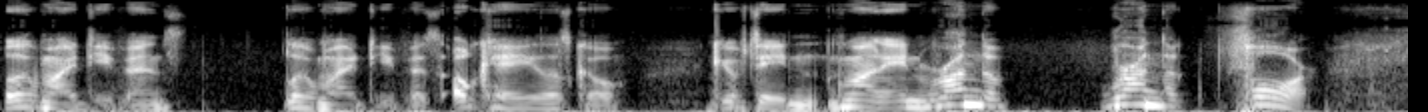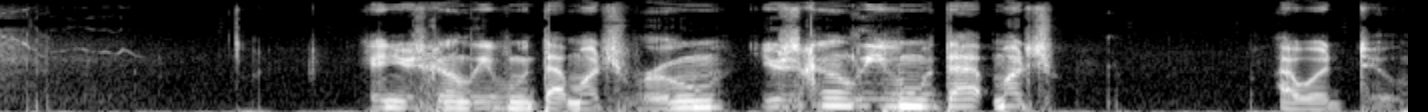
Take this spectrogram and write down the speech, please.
Look at my defense. Look at my defense. Okay, let's go. Give it to Aiden. Come on, Aiden, run the, run the floor. And you're just gonna leave him with that much room? You're just gonna leave him with that much? I would too.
